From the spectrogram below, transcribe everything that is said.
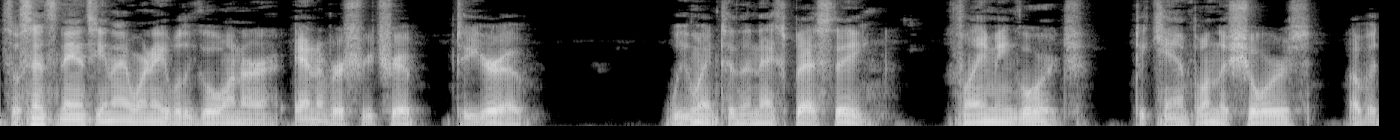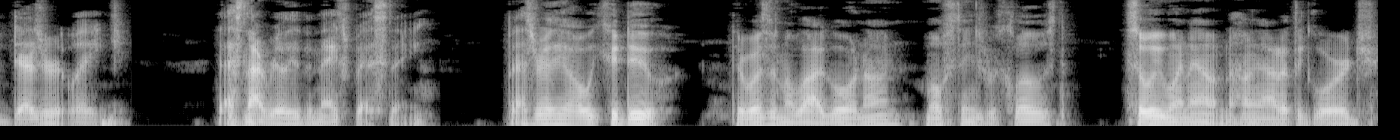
So since Nancy and I weren't able to go on our anniversary trip to Europe, we went to the next best thing, Flaming Gorge, to camp on the shores of a desert lake. That's not really the next best thing. but That's really all we could do. There wasn't a lot going on. Most things were closed. So we went out and hung out at the gorge,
